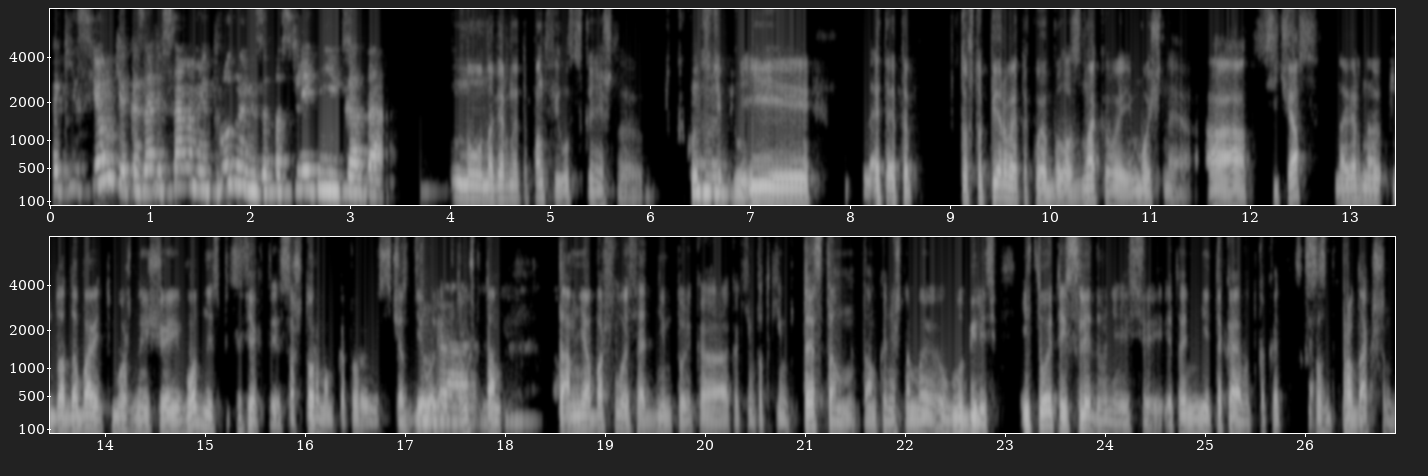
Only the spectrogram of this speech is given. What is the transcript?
Какие съемки оказались самыми трудными за последние года? Ну, наверное, это Панфиловцы, конечно, в какой-то mm-hmm. степени. И это, это то, что первое такое было знаковое и мощное. А сейчас, наверное, туда добавить можно еще и водные спецэффекты со штормом, которые мы сейчас делали, да. потому что там там не обошлось одним только каким-то таким тестом, там, конечно, мы углубились. И то это исследование, и все. Это не такая вот какая-то продакшн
